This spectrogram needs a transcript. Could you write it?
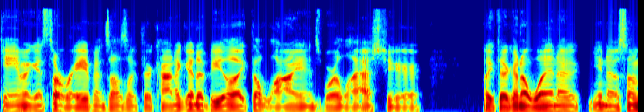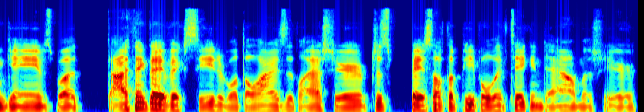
game against the Ravens. I was like, they're kind of going to be like the Lions were last year. Like they're to win a, you know, some games, but I think they've exceeded what the Lions did last year just based off the people they've taken down this year.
